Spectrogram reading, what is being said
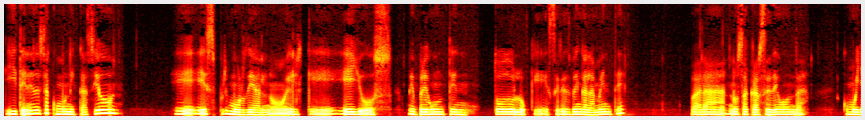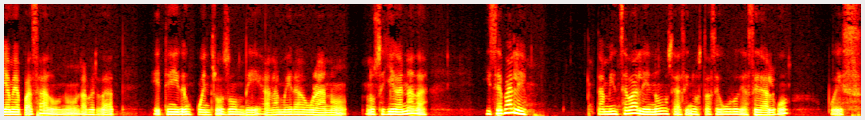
Y teniendo esa comunicación, eh, es primordial, ¿no? El que ellos me pregunten todo lo que se les venga a la mente para no sacarse de onda, como ya me ha pasado, ¿no? La verdad, he tenido encuentros donde a la mera hora no, no se llega a nada y se vale, también se vale, ¿no? O sea, si no estás seguro de hacer algo, pues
